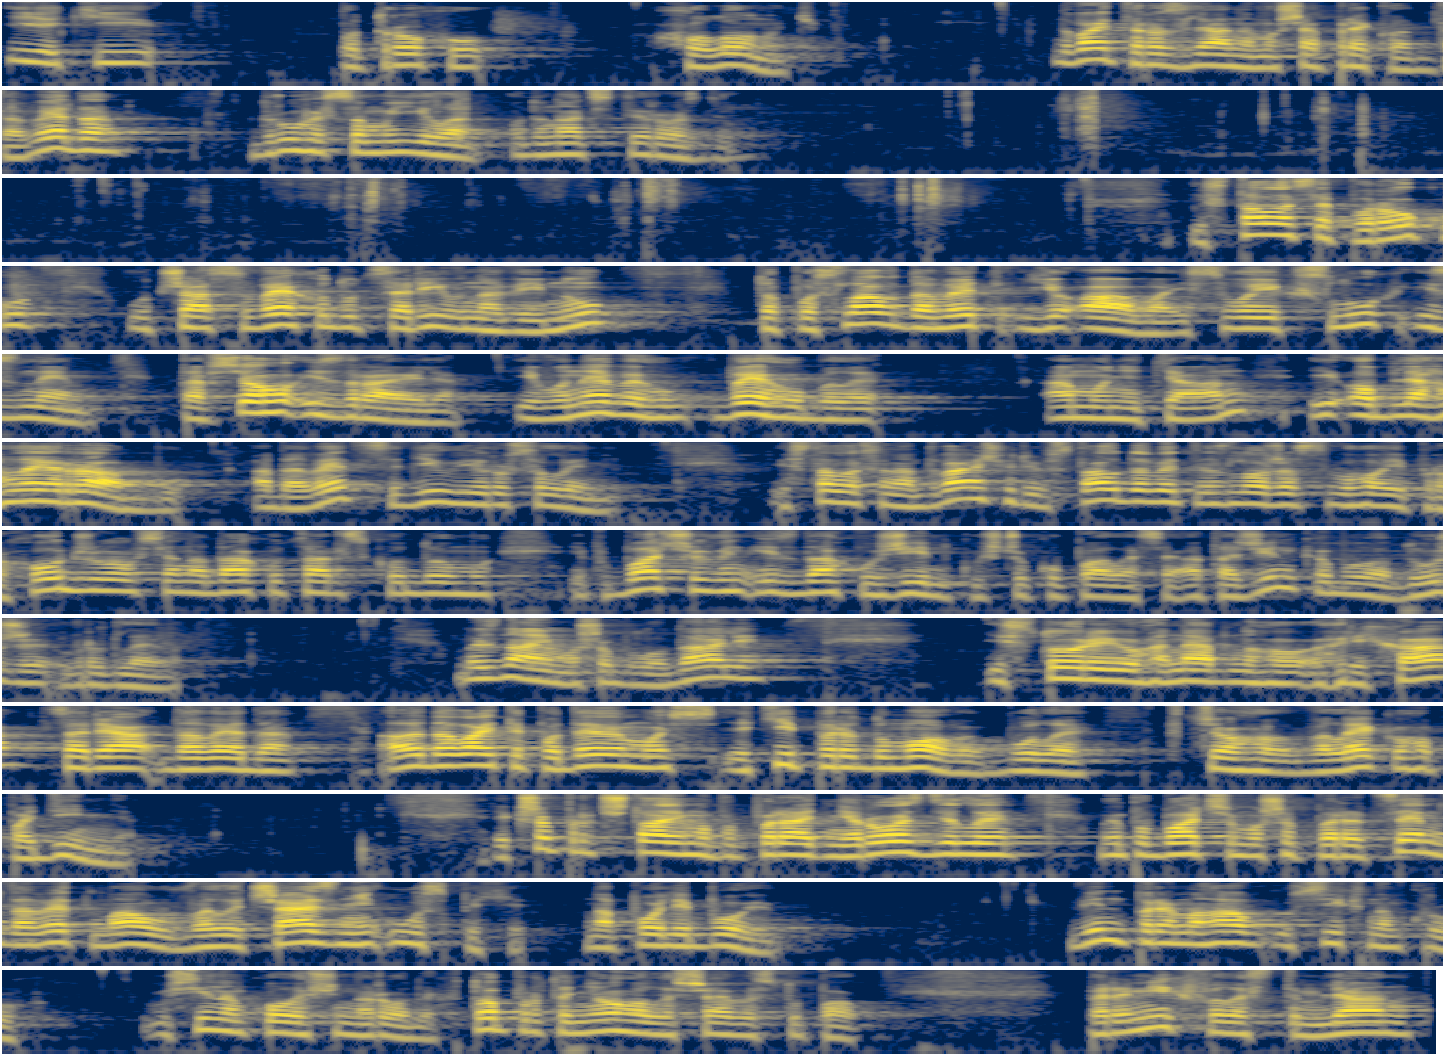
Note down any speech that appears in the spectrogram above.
і які потроху холонуть. Давайте розглянемо ще приклад Давида, 2 Самуїла, 11 розділ. І сталося по року у час виходу царів на війну то послав Давид Йоава і своїх слуг із ним та всього Ізраїля, і вони вигубили амонітян і облягли раббу, а Давид сидів в Єрусалимі. І сталося надвечір, і встав Давид із ложа свого і проходжувався на даху царського дому, і побачив він із даху жінку, що купалася, а та жінка була дуже вродлива. Ми знаємо, що було далі, історію ганебного гріха царя Давида, але давайте подивимось, які передумови були в цього великого падіння. Якщо прочитаємо попередні розділи, ми побачимо, що перед цим Давид мав величезні успіхи на полі бою. Він перемагав усіх навкруг, усі навколишні народи, хто проти нього лише виступав. Переміг филистимлян,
